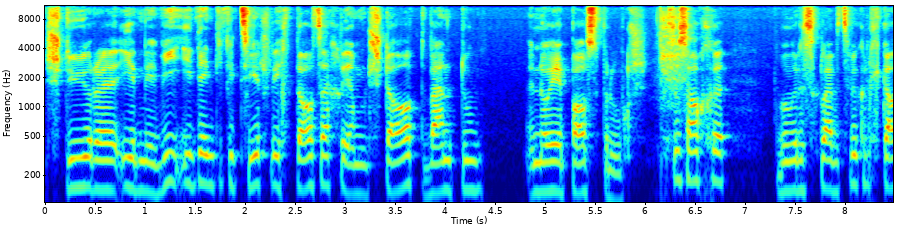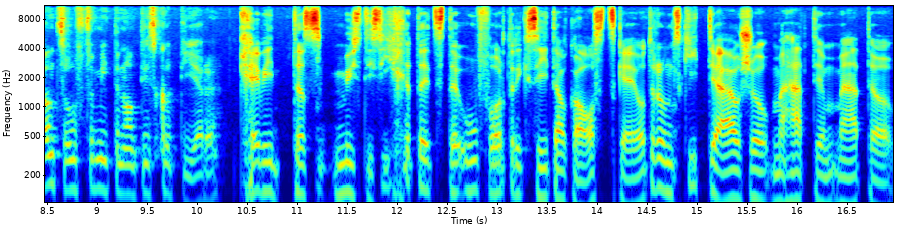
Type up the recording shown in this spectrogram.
Steuern, irgendwie, wie identifizierst du dich tatsächlich am Staat, wenn du einen neuen Pass brauchst? So Sachen, wo wir das, glaube ich, jetzt wirklich ganz offen miteinander diskutieren. Kevin, das müsste sicher jetzt die Aufforderung sein, da Gas zu geben, oder? Und es gibt ja auch schon, man hat ja, man hat ja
